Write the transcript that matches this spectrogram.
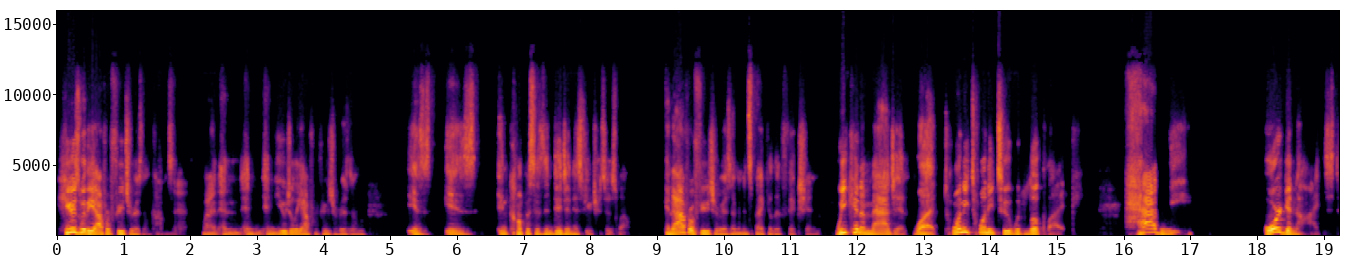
Here's where the Afrofuturism comes in, right? And and and usually Afrofuturism is is encompasses indigenous futures as well. In Afrofuturism and in speculative fiction, we can imagine what 2022 would look like had we organized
